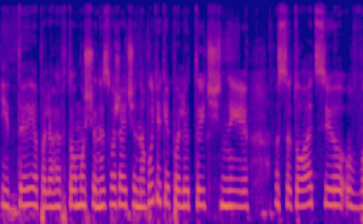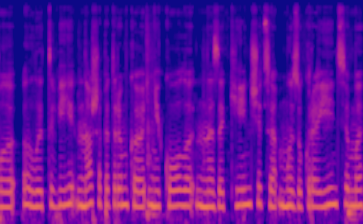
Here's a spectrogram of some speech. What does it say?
ідея полягає в тому, що незважаючи на будь-які політичні ситуацію в Литві, наша підтримка ніколи не закінчиться. Ми з українцями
